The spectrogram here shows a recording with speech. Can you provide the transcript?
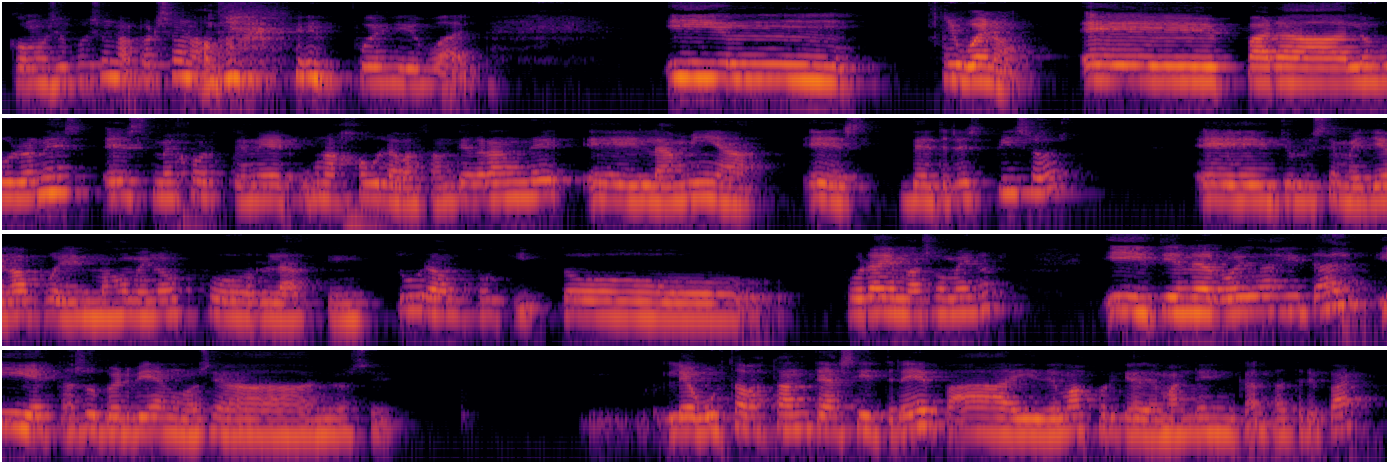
Como si fuese una persona, pues, igual. Y, mm, y bueno, eh, para los hurones es mejor tener una jaula bastante grande. Eh, la mía es de tres pisos. yo que sé, me llega pues más o menos por la cintura, un poquito por ahí más o menos y tiene ruedas y tal y está súper bien, o sea, no sé. Le gusta bastante así trepa y demás porque además les encanta trepar.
